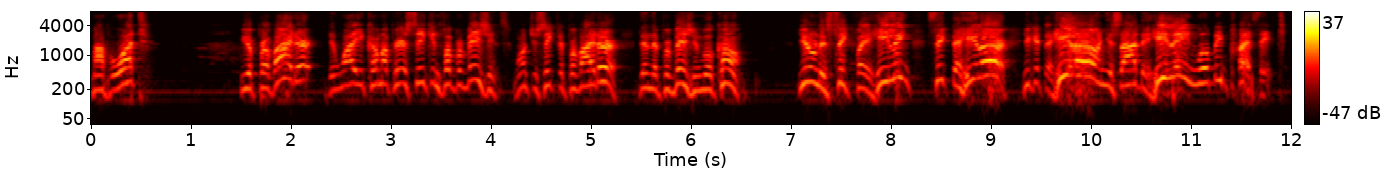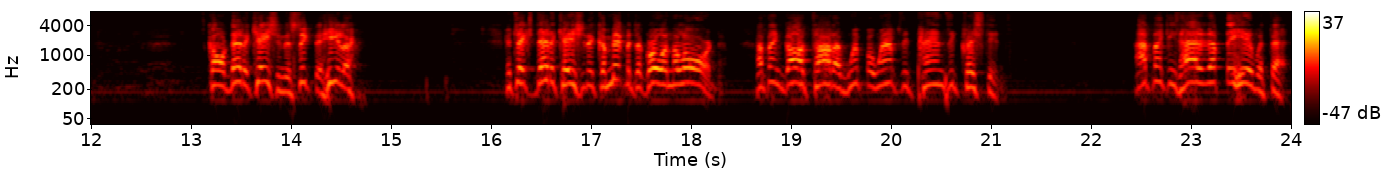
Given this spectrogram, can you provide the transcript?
My what? Your provider. Then why you come up here seeking for provisions? Why don't you seek the provider? Then the provision will come. You don't just seek for healing, seek the healer. You get the healer on your side, the healing will be present. It's called dedication to seek the healer. It takes dedication and commitment to grow in the Lord. I think God's tired of whimper wampsy pansy Christians. I think He's had it up to here with that.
